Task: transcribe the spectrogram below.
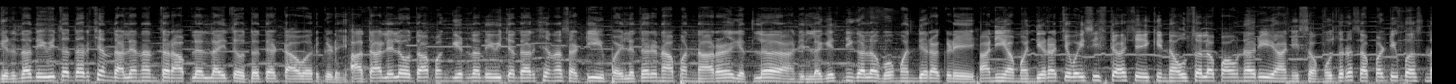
गिरजा देवीचं दर्शन झाल्यानंतर आपल्याला जायचं होतं त्या टावर कडे. आता आलेलो होतो आपण गिरजा देवीच्या दर्शनासाठी. पहिले तर ना आपण नारळ घेतलं आणि लगेच निघालो भो मंदिराकडे. आणि या मंदिराचे वैशिष्ट्य असे की नवसाला पावणारी आणि समुद्र सपाटीपासून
